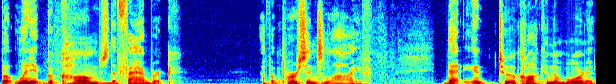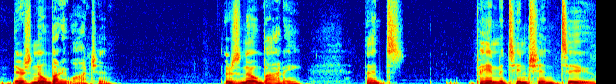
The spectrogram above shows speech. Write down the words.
But when it becomes the fabric of a person's life, that at two o'clock in the morning, there's nobody watching. There's nobody that's paying attention to,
